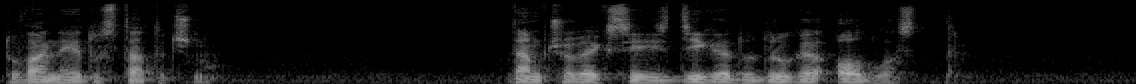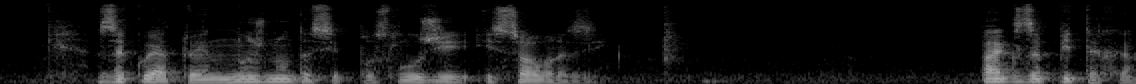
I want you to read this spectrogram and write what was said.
това не е достатъчно. Там човек се издига до друга област, за която е нужно да си послужи и с образи. Пак запитаха.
